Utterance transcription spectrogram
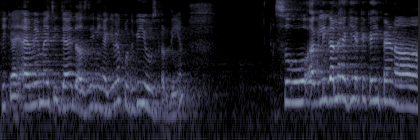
ਠੀਕ ਹੈ? ਐਵੇਂ ਮੈਂ ਚੀਜ਼ਾਂ ਇਹ ਦੱਸਦੀ ਨਹੀਂ ਹੈਗੀ, ਮੈਂ ਖੁਦ ਵੀ ਯੂਜ਼ ਕਰਦੀ ਹਾਂ। ਸੋ ਅਗਲੀ ਗੱਲ ਹੈਗੀ ਆ ਕਿ ਕਈ ਭੈਣਾਂ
